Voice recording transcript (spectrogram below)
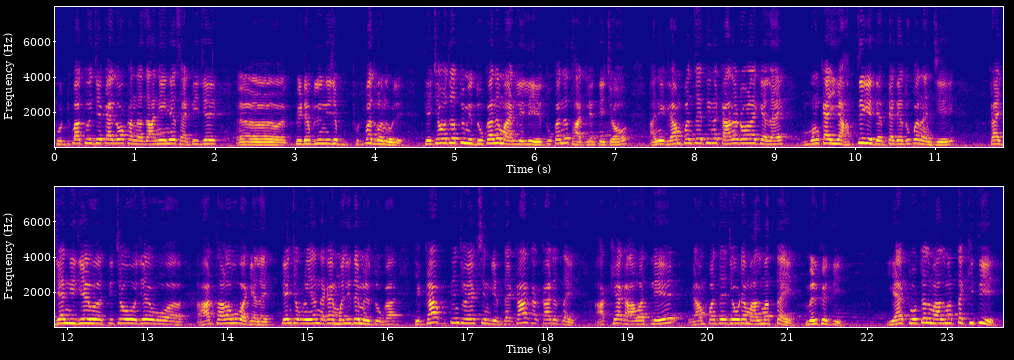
फुटपाथवर जे काय लोकांना जाण्या येण्यासाठी जे पीडब्ल्यूनी जे फुटपाथ बनवले त्याच्यावर जर तुम्ही दुकानं मांडलेली आहे दुकानं थाटले त्याच्यावर आणि ग्रामपंचायतीनं कानाडोळा केलाय मग काय हे हप्ते घेतात का त्या दुकानांचे? काय ज्यांनी जे त्याच्यावर जे अडथळा उभा केलाय त्यांच्याकडून यांना काय मलिदा मिळतो का? हे का त्यांच्यावर ऍक्शन घेत नाही? का का काढत नाही? अख्ख्या गावातले ग्रामपंचायत जेवढ्या मालमत्ता आहे मिळकती या टोटल मालमत्ता किती आहे?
